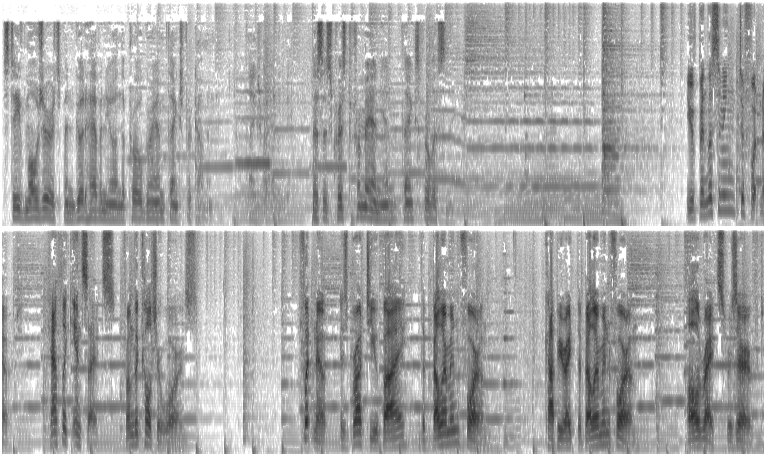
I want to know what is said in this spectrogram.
Steve Mosher, it's been good having you on the program. Thanks for coming. Thanks for having me. This is Christopher Manion. Thanks for listening. You've been listening to Footnote Catholic Insights from the Culture Wars. Footnote is brought to you by the Bellarmine Forum. Copyright the Bellarmine Forum. All rights reserved.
